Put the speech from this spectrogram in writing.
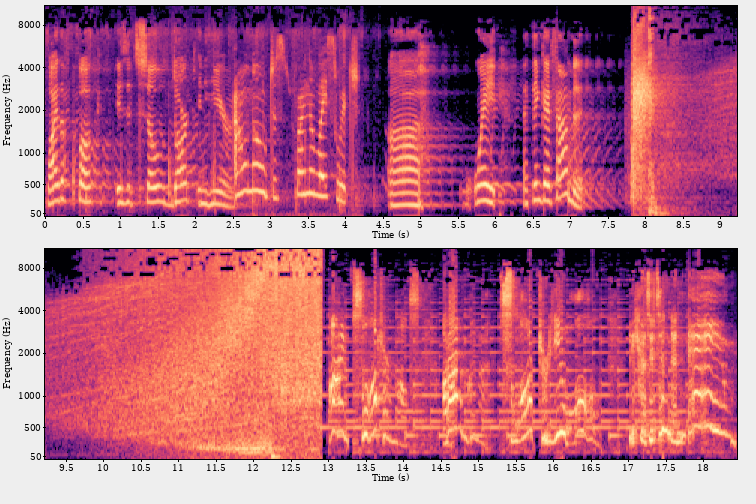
Why the fuck is it so dark in here? I don't know, just find the light switch. Uh, wait, I think I found it. I'm Slaughtermouse, and I'm gonna slaughter you all because it's in the name.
